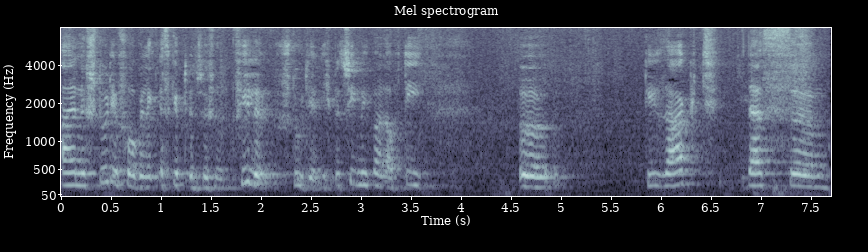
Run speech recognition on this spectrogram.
eine Studie vorgelegt. Es gibt inzwischen viele Studien, ich beziehe mich mal auf die, äh, die sagt, dass ähm,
